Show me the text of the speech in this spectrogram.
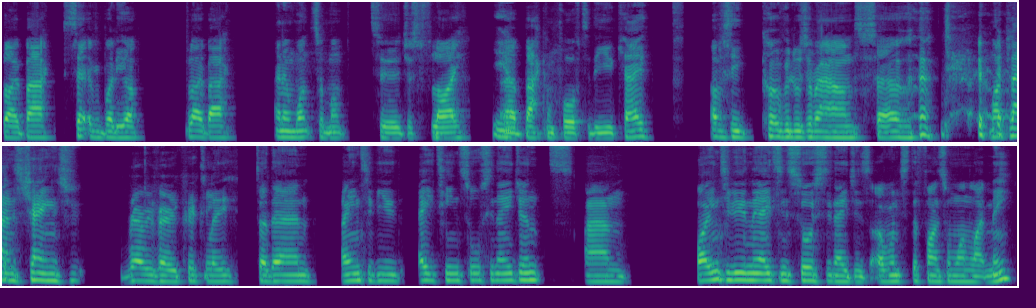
fly back, set everybody up, fly back, and then once a month to just fly Yeah. uh, back and forth to the UK. Obviously, COVID was around, so my plans changed very, very quickly. So then I interviewed 18 sourcing agents. And by interviewing the 18 sourcing agents, I wanted to find someone like me.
